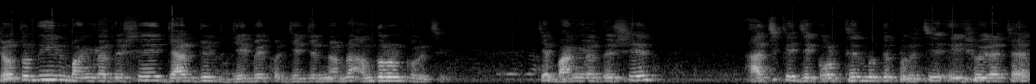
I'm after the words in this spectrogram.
যতদিন বাংলাদেশে যার যে- ব্যাপার, যে জন্য আমরা আন্দোলন করেছি, যে বাংলাদেশের আজকে যে গর্তের মধ্যে পড়েছে এই স্বৈরাচার,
